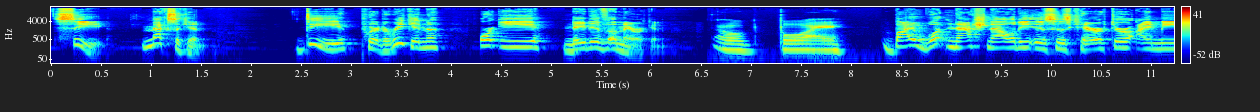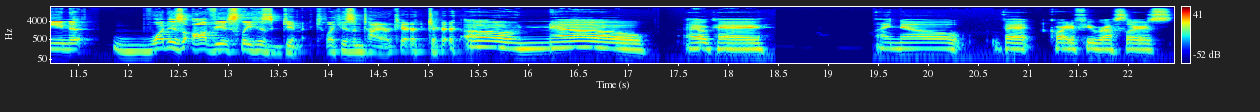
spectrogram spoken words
C. Mexican? D. Puerto Rican? Or E. Native American? Oh boy. By what nationality is his character? I mean, what is obviously his gimmick, like his entire character. Oh no. Okay. I know that quite a few wrestlers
